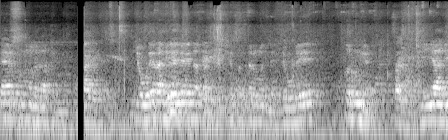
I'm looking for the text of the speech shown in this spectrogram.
तयार करून मला दाखवा जेवढे राहिलेले ही यादी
